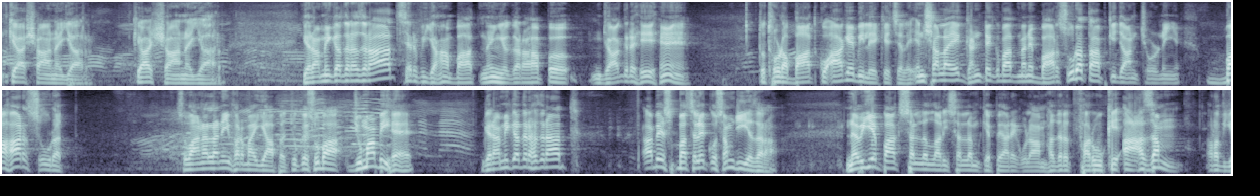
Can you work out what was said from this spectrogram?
क्या शान है यार, क्या शान है यार। गिरामी कदर हजरात, सिर्फ़ यहाँ बात नहीं, अगर आप जाग रहे हैं तो थोड़ा बात को आगे भी लेके चले। इंशाल्लाह एक घंटे के बाद मैंने बाहर सूरत आपकी जान छोड़नी है। बाहर सूरत। सुबह अल्लाह नहीं फरमाई आप चूँकि सुबह जुमा भी है। ग्रामी कदर हजरात, अब इस मसले को समझिए ज़रा। नबी पाक सल्लल्लाहु अलैहि वसल्लम के प्यारे गुलाम हज़रत फ़ारूक आज़म रदी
